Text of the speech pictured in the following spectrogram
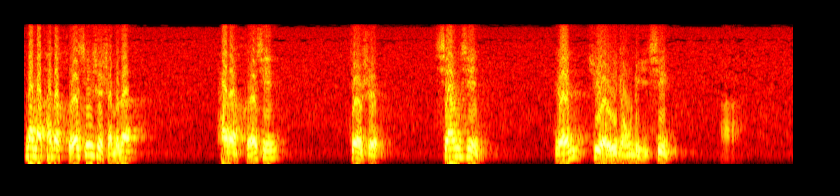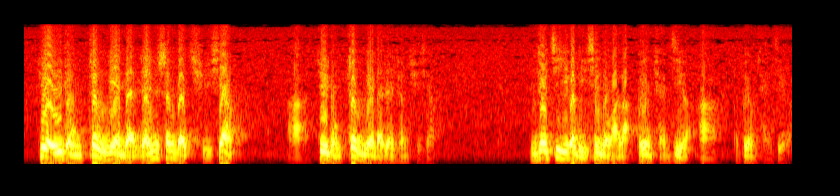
那么它的核心是什么呢？它的核心就是。相信人具有一种理性，啊，具有一种正面的人生的取向，啊，这种正面的人生取向，你就记一个理性就完了，不用全记了啊，都不用全记了。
